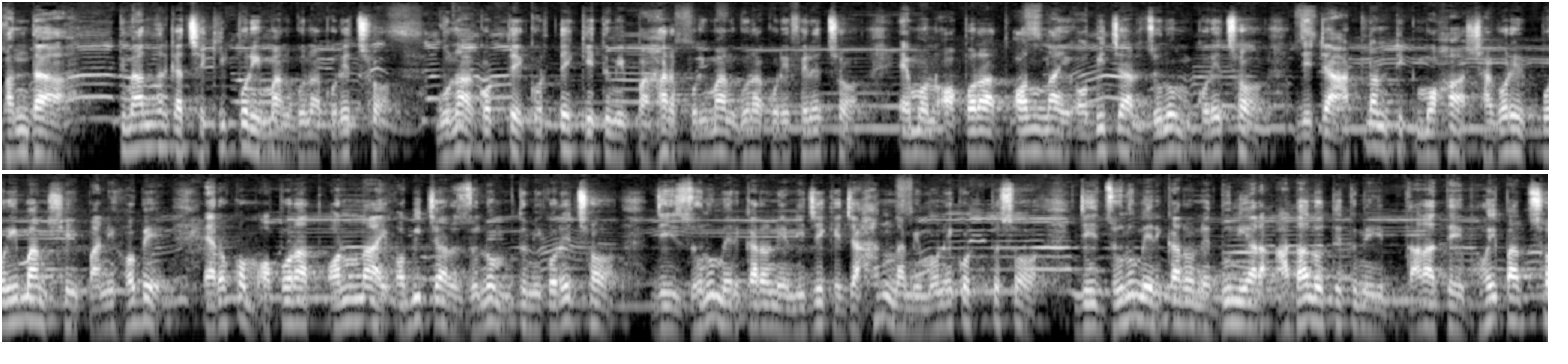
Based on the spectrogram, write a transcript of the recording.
বান্দা তুমি আল্লাহর কাছে কি পরিমাণ গুণা করেছ? গুণা করতে করতে কি তুমি পাহাড় পরিমাণ গুণা করে ফেলেছ? এমন অপরাধ, অন্যায়, অবিচার, জুলুম করেছ যেটা আটলান্টিক মহাসাগরের পরিমাণ সেই পানি হবে? এরকম অপরাধ, অন্যায়, অবিচার, জুলুম তুমি করেছ যেই জুলুমের কারণে নিজেকে জাহান্নামি মনে করতেছ? যেই জুলুমের কারণে দুনিয়ার আদালতে তুমি দাঁড়াতে ভয় পাচ্ছ?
